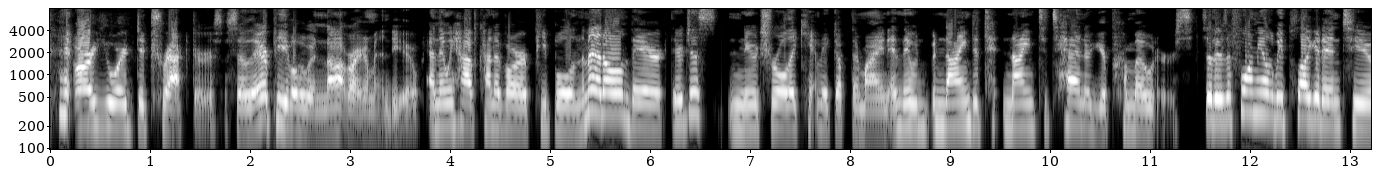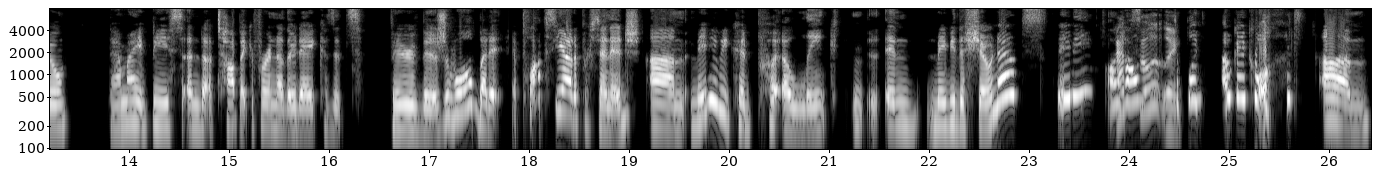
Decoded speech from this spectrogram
are your detractors. So they're people who would not recommend you. And then we have kind of our people in the middle. They're they're just neutral. They can't make up their mind. And then nine to t- nine to ten are your promoters. So there's a formula we plug it into. That might be a topic for another day because it's very visual, but it, it plops you out a percentage. Um, maybe we could put a link in maybe the show notes, maybe. Absolutely. okay, cool. um,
